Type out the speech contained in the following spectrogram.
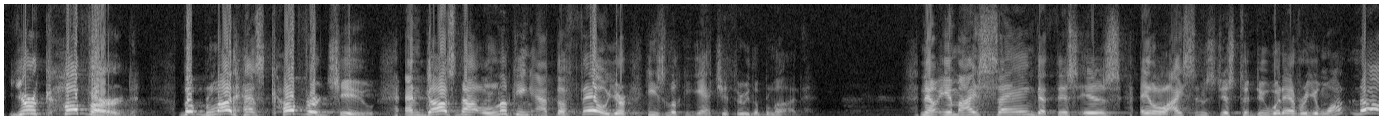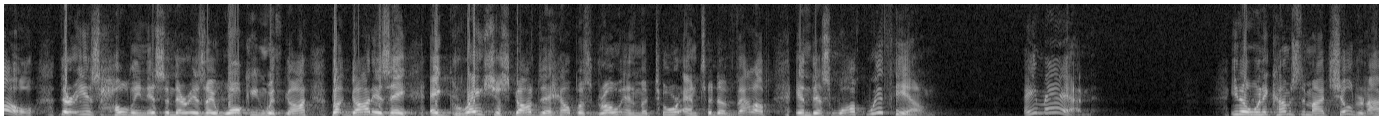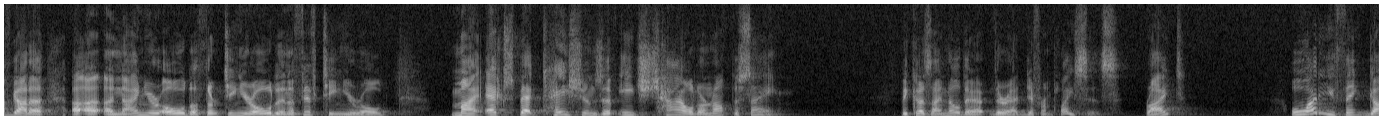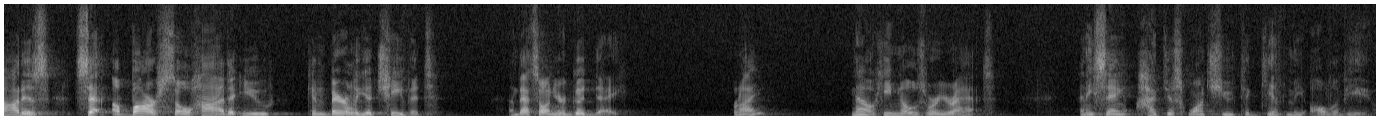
you're covered. The blood has covered you. And God's not looking at the failure, He's looking at you through the blood. Now, am I saying that this is a license just to do whatever you want? No. There is holiness and there is a walking with God, but God is a, a gracious God to help us grow and mature and to develop in this walk with Him. Amen. You know, when it comes to my children, I've got a, a, a nine year old, a 13 year old, and a 15 year old my expectations of each child are not the same because I know they're, they're at different places, right? Well, why do you think God has set a bar so high that you can barely achieve it? And that's on your good day. right? No, He knows where you're at. And He's saying, I just want you to give me all of you.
